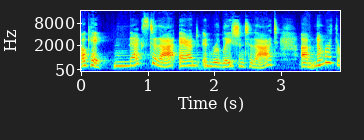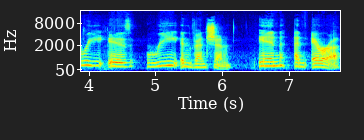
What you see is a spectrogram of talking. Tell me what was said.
Okay. Next to that, and in relation to that, um, number three is reinvention in an era.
